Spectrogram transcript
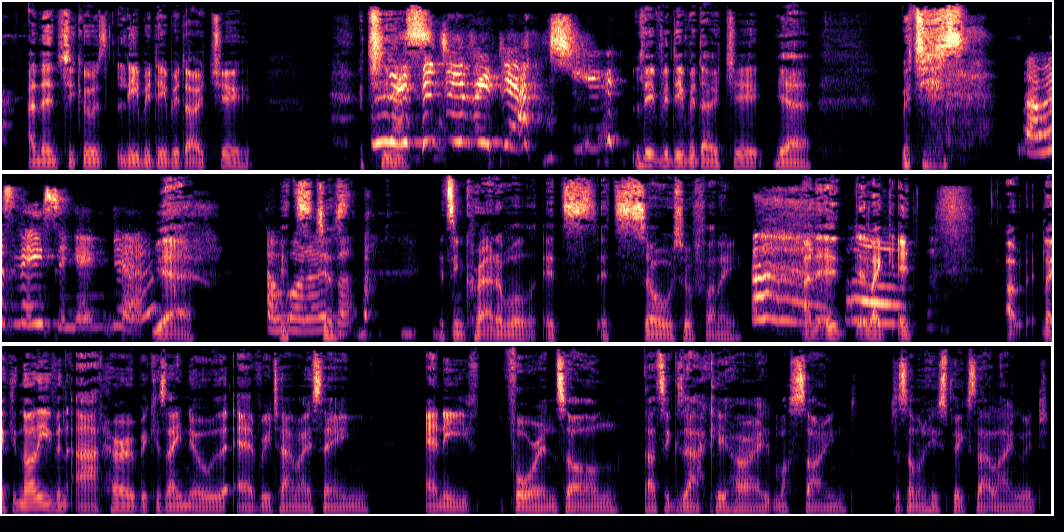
and then she goes "Liebe die without you," which is "Liebe die without you." Yeah, which is That was me singing. Yeah, yeah, come it's just over. it's incredible. It's it's so so funny. and it like it like not even at her because I know that every time I sing any foreign song, that's exactly how I must sound to someone who speaks that language.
